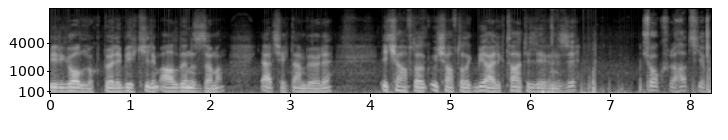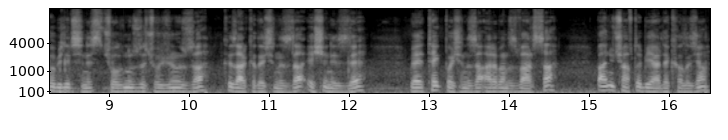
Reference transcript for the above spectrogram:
bir yolluk, böyle bir kilim aldığınız zaman gerçekten böyle 2 haftalık, 3 haftalık, bir aylık tatillerinizi çok rahat yapabilirsiniz. Çoluğunuzla, çocuğunuzla, kız arkadaşınızla, eşinizle ve tek başınıza arabanız varsa ben 3 hafta bir yerde kalacağım.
